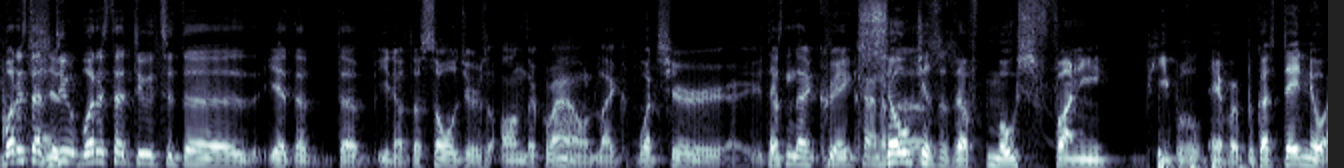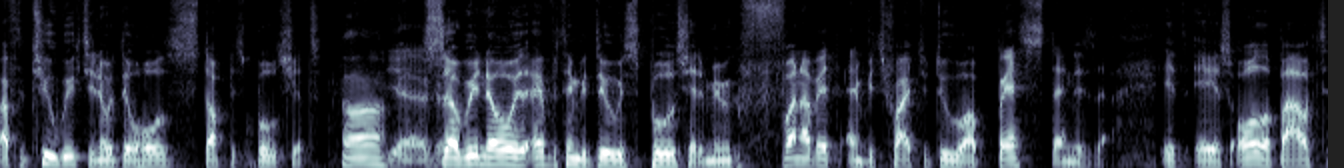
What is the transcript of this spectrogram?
What does that do? What does that do to the yeah the the you know the soldiers on the ground? Like, what's your? Doesn't that create kind of Soldiers of are the most funny people ever because they know after two weeks, you know, the whole stuff is bullshit. Uh, yeah. Okay. So we know everything we do is bullshit, and we make fun of it, and we try to do our best. And it's, it is all about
